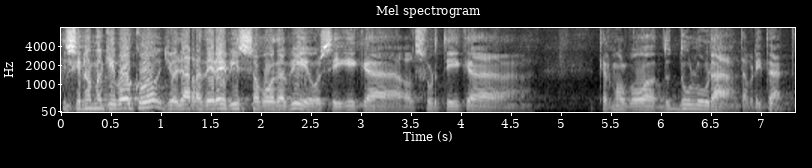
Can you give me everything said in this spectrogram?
I si no m'equivoco, jo allà darrere he vist sabó de vi, o sigui que el sortir que, que és molt bo d'olorar, de veritat.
